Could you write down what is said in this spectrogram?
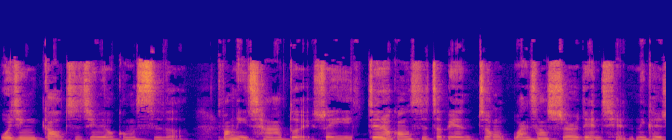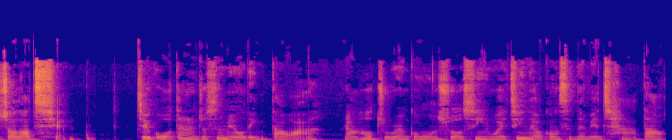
我已经告知金牛公司了，帮你插队，所以金牛公司这边中晚上十二点前你可以收到钱。结果我当然就是没有领到啊。然后主任跟我说，是因为金流公司那边查到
